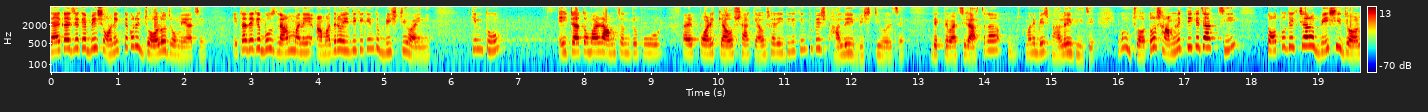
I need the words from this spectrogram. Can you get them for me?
জায়গায় জায়গায় বেশ অনেকটা করে জলও জমে আছে। এটা দেখে বুঝলাম মানে আমাদের ওইদিকে কিন্তু বৃষ্টি হয়নি। কিন্তু এইটা তোমার রামচন্দ্রপুর আর পরে কেওসা, কেওসার এইদিকে কিন্তু বেশ ভালোই বৃষ্টি হয়েছে। দেখতে পাচ্ছি রাস্তাটা মানে বেশ ভালোই ভিজে। এবং যত সামনের দিকে যাচ্ছি, তত দেখছি আরও বেশি জল।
